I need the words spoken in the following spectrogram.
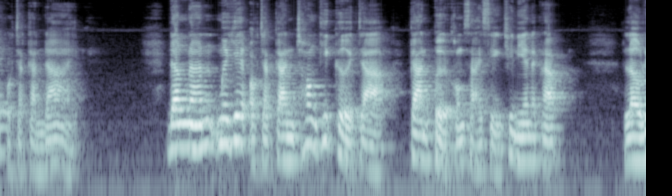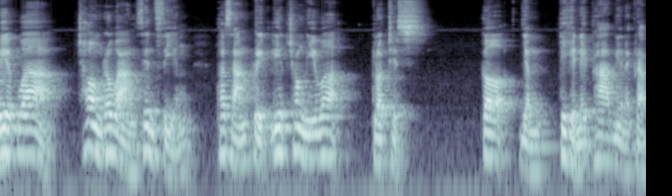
กออกจากกันได้ ดังนั้นเมื่อแยกออกจากกันช่องที่เกิดจากการเปิดของสายเสียงเช่นนี้นะครับ เราเรียกว่าช่องระหว่างเส้นเสียง ภาษาอังกฤษเรียกช่องนี้ว่า glottis ก็อย่างที่เห็นในภาพเนี่ยนะครับ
